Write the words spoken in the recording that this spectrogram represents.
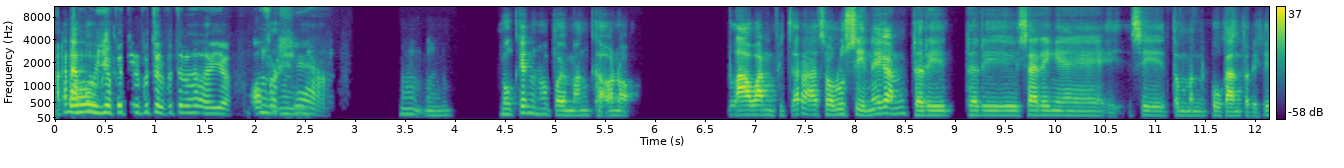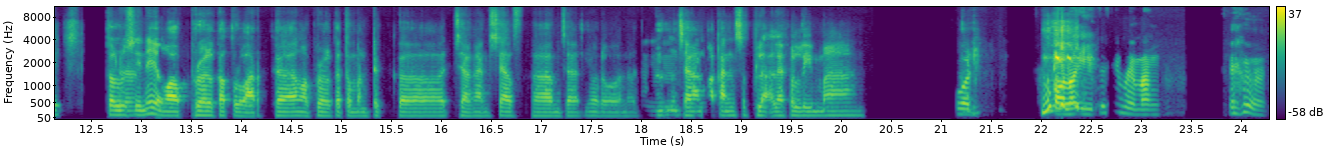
makanya aku Oh, iya betul betul betul, iya, overshare. mhm. Mungkin apa emang gak ono lawan bicara, solusine kan dari dari sharing-e si temenku kantor iki, Heeh. solusine ya ngobrol ke keluarga, ngobrol ke temen deket, jangan self harm, jangan ngono-ngono, mhm, Mmm. jangan makan seblak level 5. Waduh, kalau itu sih memang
